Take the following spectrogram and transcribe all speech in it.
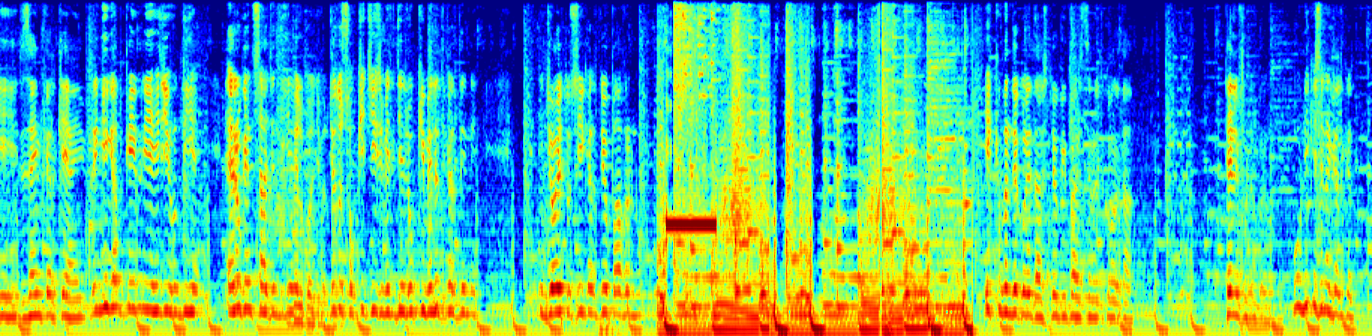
ਕਿ ਰਿਜ਼ਾਈਨ ਕਰਕੇ ਆਏ। ਬ੍ਰਿੰਗਿੰਗ ਅਪ ਕਈ ਵਾਰੀ ਇਹ ਜੀ ਹੁੰਦੀ ਹੈ ਐਰੋਗੈਂਸ ਆ ਜਾਂਦੀ ਹੈ। ਬਿਲਕੁਲ ਜੀ, ਬਿਲਕੁਲ। ਜਦੋਂ ਸੌਖੀ ਚੀਜ਼ ਮਿਲ ਜੇ ਲੋਕੀ ਮਿਹਨਤ ਕਰਦੇ ਨੇ। ਇੰਜੋਏ ਤੁਸੀਂ ਕਰਦੇ ਹੋ ਪਾਵਰ ਨੂੰ। ਇੱਕ ਬੰਦੇ ਕੋਲੇ ਦੱਸ ਦਿਓ ਵੀ ਹਰਸਿਮਰਤ ਕੌਰ ਦਾ ਟੈਲੀਫੋਨ ਨੰਬਰ ਹੋਵੇ। ਉਹ ਨਹੀਂ ਕਿਸੇ ਨਾਲ ਗੱਲ ਕਰਦੀ।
